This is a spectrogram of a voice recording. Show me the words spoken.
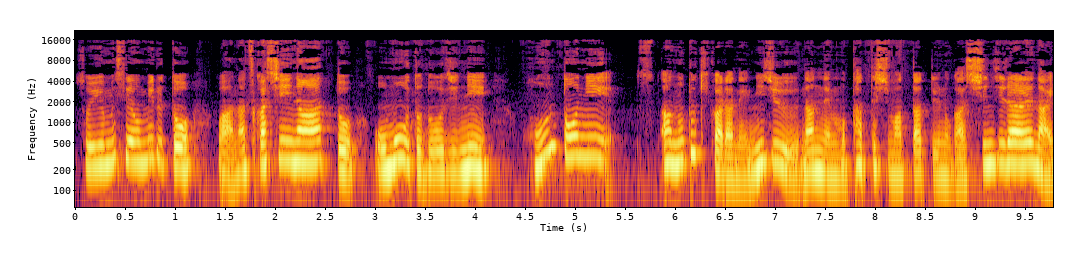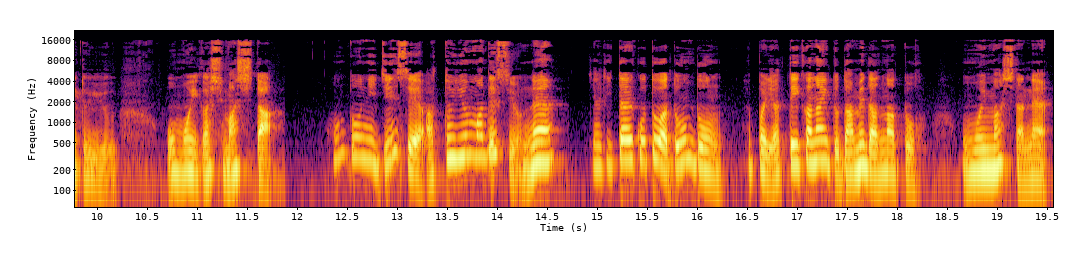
そういうお店を見ると、わあ、懐かしいなと思うと同時に、本当にあの時からね、二十何年も経ってしまったっていうのが信じられないという思いがしました。本当に人生あっという間ですよね。やりたいことはどんどんやっぱりやっていかないとダメだなと思いましたね。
